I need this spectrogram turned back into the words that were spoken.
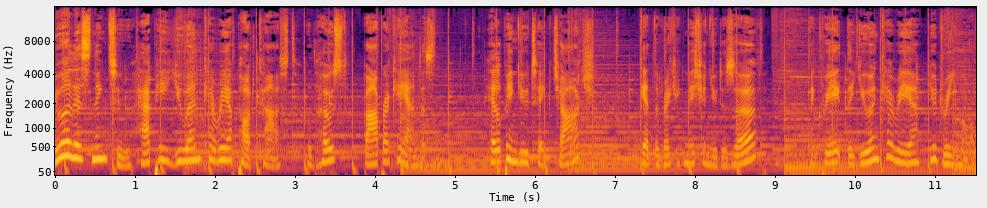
You are listening to Happy UN Career Podcast with host Barbara K. Anderson, helping you take charge, get the recognition you deserve, and create the UN career you dream of.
